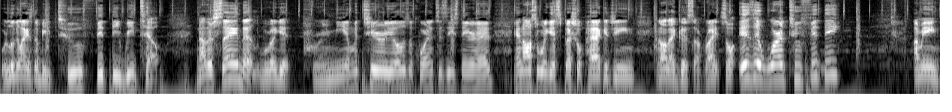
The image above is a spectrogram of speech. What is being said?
we're looking like it's gonna be 250 retail. Now they're saying that we're gonna get premium materials according to Z Sneakerhead, and also we're gonna get special packaging and all that good stuff, right? So is it worth 250? I mean,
